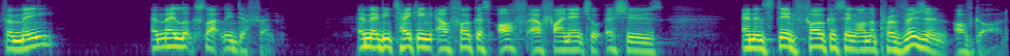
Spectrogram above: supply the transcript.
for me, it may look slightly different. It may be taking our focus off our financial issues and instead focusing on the provision of God.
